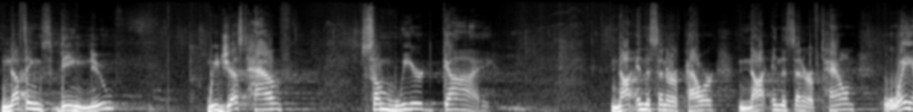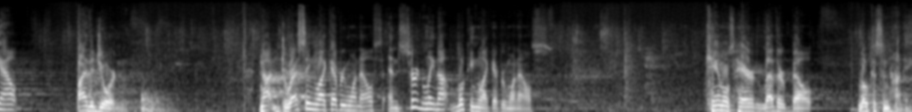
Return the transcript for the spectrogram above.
nothing's being new. We just have some weird guy not in the center of power, not in the center of town, way out by the Jordan. Not dressing like everyone else, and certainly not looking like everyone else. Camel's hair, leather belt, locusts and honey.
